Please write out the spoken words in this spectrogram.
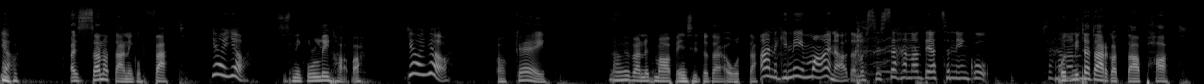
Joo. Ai siis sanotaan niinku fat. Joo, joo. Siis niinku lihava. Joo, joo. Okei. Okay. No hyvä, nyt mä opin siitä jotain uutta. Ainakin niin mä oon aina ajatellut. Siis sehän on, tiedätkö, niin sehän Mutta on, mitä tarkoittaa pat?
